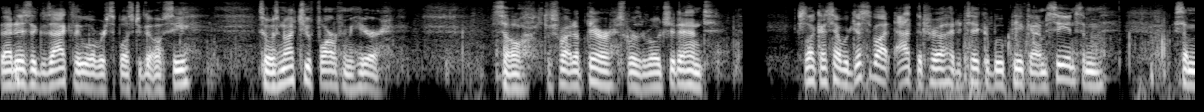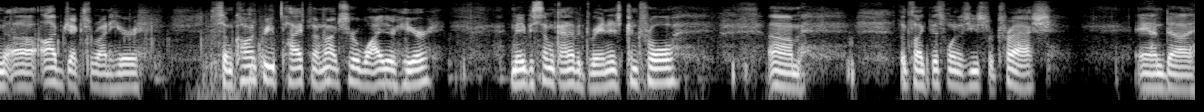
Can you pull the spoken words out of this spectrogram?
that is exactly where we're supposed to go. See, so it's not too far from here. So just right up there is where the road should end. So like I said, we're just about at the trailhead to Tikaboo Peak, and I'm seeing some some uh, objects around here, some concrete pipes. I'm not sure why they're here. Maybe some kind of a drainage control. Um, looks like this one is used for trash. And uh,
